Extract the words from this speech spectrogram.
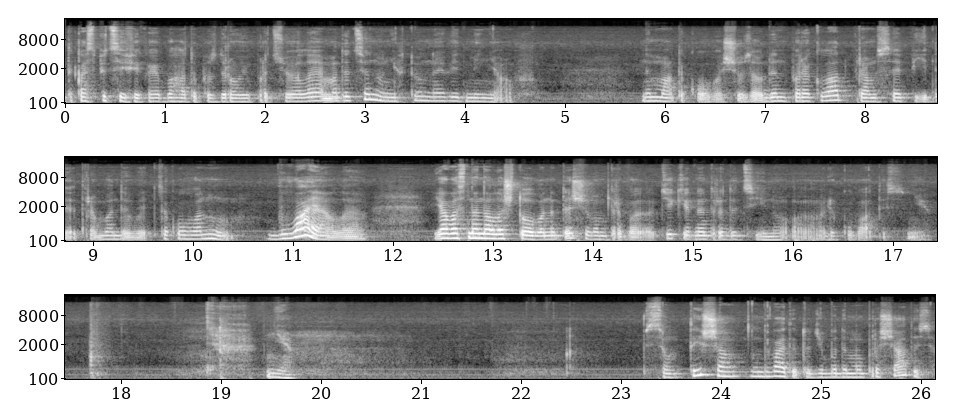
Така специфіка, я багато по здоров'ю працюю, але медицину ніхто не відміняв. Нема такого, що за один переклад прям все піде. Треба дивитися. Такого, ну, буває, але я вас не налаштовую на те, що вам треба тільки нетрадиційно е, лікуватись. Ні. Ні. Все, тиша. Ну, давайте тоді будемо прощатися.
